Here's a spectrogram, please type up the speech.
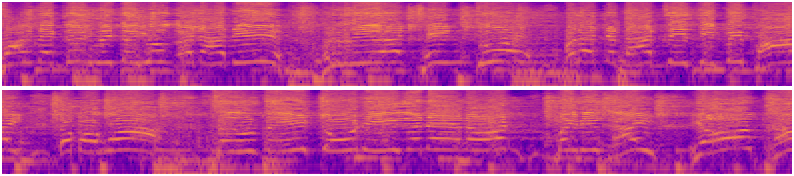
ฟังแต่ขึ้นวิทยุขนาดนี้ เรือชิงถ้วยพระราชทานสี่สิบพิพายก็บอกว่าสื่อสีจูดีกันแน่นอน ไม่มีใครยอมใคร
